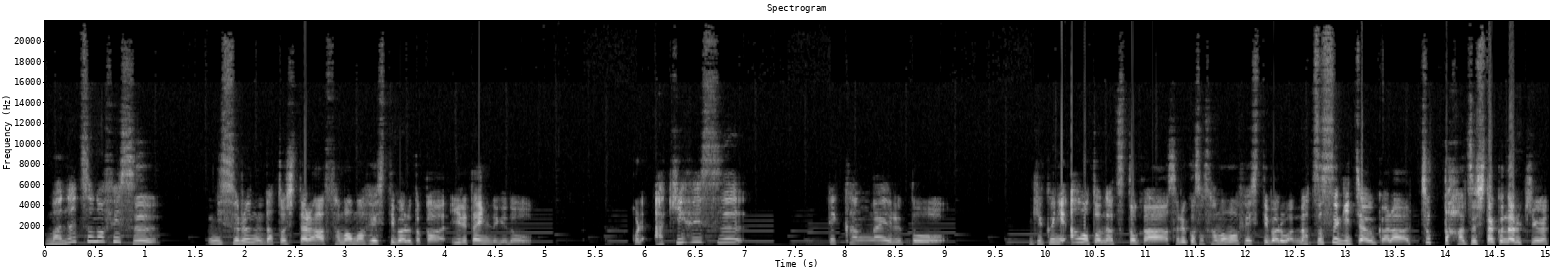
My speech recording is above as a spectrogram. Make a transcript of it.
真夏のフェスにするんだとしたら、サママフェスティバルとか入れたいんだけど、これ秋フェスって考えると、逆に青と夏とか、それこそサママフェスティバルは夏すぎちゃうから、ちょっと外したくなる気が、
